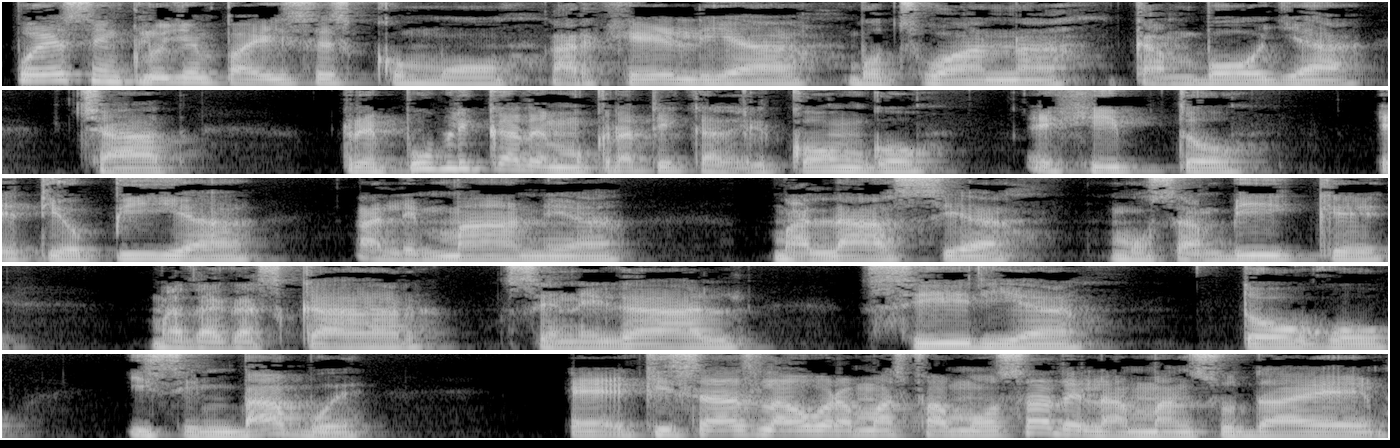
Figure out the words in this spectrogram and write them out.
pues incluyen países como Argelia, Botswana, Camboya, Chad, República Democrática del Congo, Egipto, Etiopía, Alemania, Malasia, Mozambique, Madagascar, Senegal, Siria, Togo y Zimbabue. Eh, quizás la obra más famosa de la Mansudae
